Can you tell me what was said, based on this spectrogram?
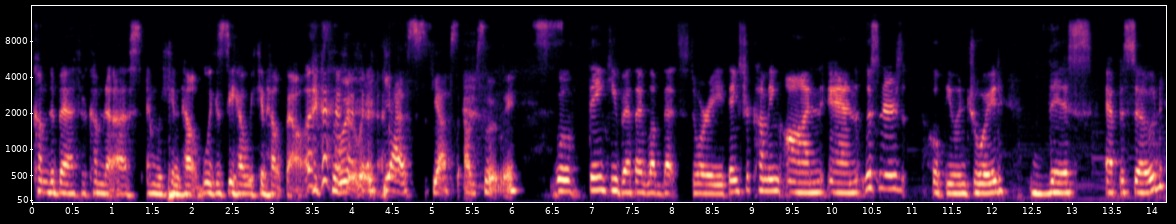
come to Beth or come to us and we can help. We can see how we can help out. absolutely. Yes. Yes. Absolutely. Well, thank you, Beth. I love that story. Thanks for coming on. And listeners, hope you enjoyed this episode,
